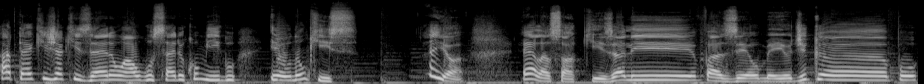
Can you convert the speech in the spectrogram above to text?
Até que já quiseram algo sério comigo, eu não quis. Aí, ó. Ela só quis ali fazer o meio de campo.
